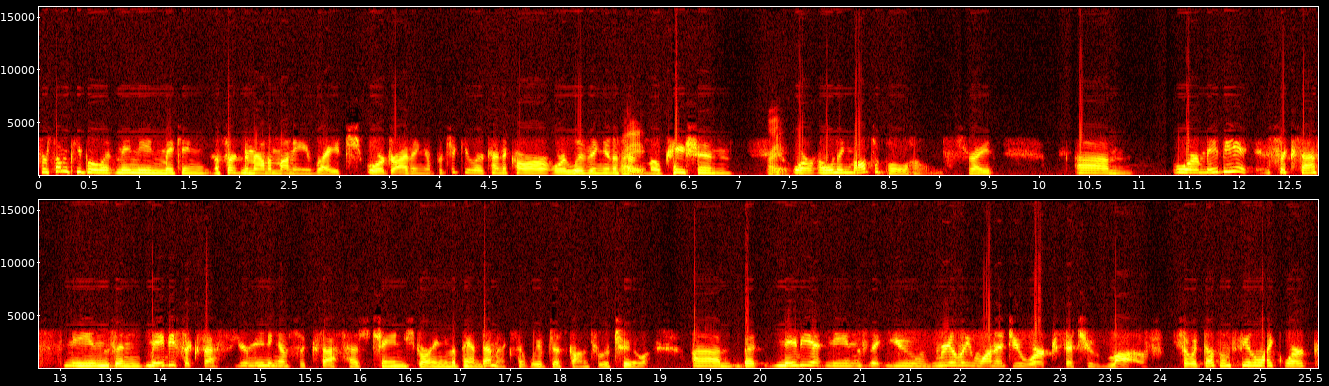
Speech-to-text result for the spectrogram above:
for some people, it may mean making a certain amount of money, right? Or driving a particular kind of car, or living in a right. certain location, right. or owning multiple homes, right? Um, or maybe success means, and maybe success, your meaning of success has changed during the pandemic that we've just gone through too. Um, but maybe it means that you really want to do work that you love. So it doesn't feel like work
